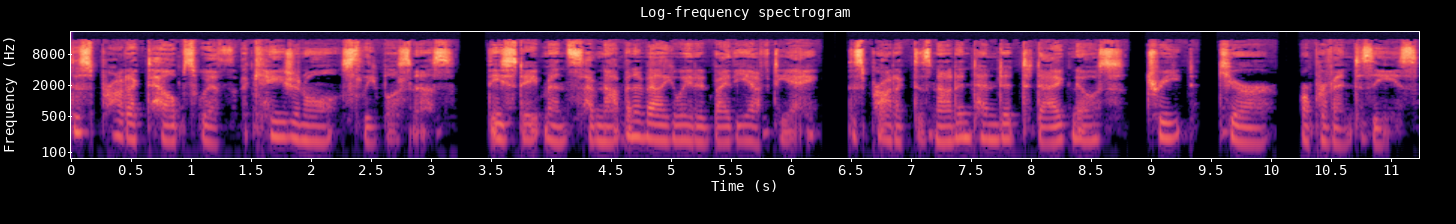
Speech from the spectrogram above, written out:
This product helps with occasional sleeplessness. These statements have not been evaluated by the FDA. This product is not intended to diagnose, treat, cure, or prevent disease.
